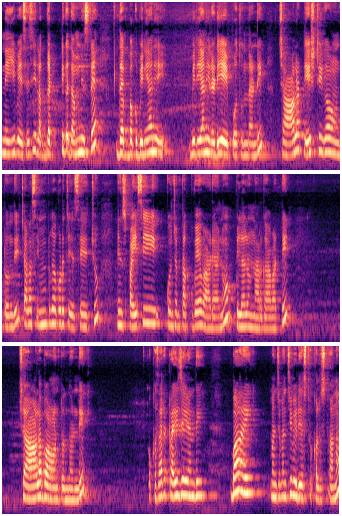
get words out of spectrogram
నెయ్యి వేసేసి ఇలా గట్టిగా దమ్మిస్తే దెబ్బకు బిర్యానీ బిర్యానీ రెడీ అయిపోతుందండి. చాలా టేస్టీగా ఉంటుంది. చాలా సింపుల్గా కూడా చేసేయచ్చు. నేను స్పైసీ కొంచెం తక్కువే వాడాను. పిల్లలు ఉన్నారు కాబట్టి చాలా బాగుంటుందండి. ఒకసారి ట్రై చేయండి. బాయ్. మంచి మంచి వీడియోస్తో కలుస్తాను.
